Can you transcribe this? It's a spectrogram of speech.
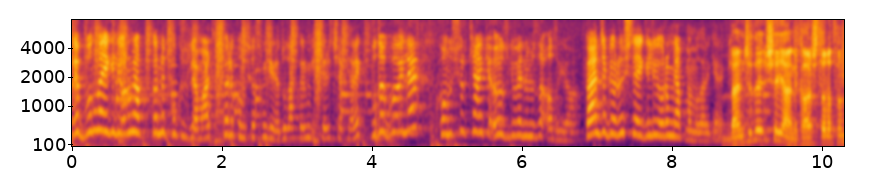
Ve bununla ilgili yorum yaptıklarına çok üzülüyorum. Artık şöyle konuşuyorsun geliyor. Dudaklarımı içeri çekerek. Bu da böyle konuşurken ki özgüvenimizi alıyor. Bence görünüşle ilgili yorum yapmamaları gerek. Bence de şey yani karşı tarafın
